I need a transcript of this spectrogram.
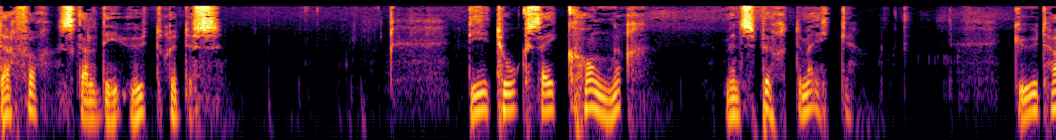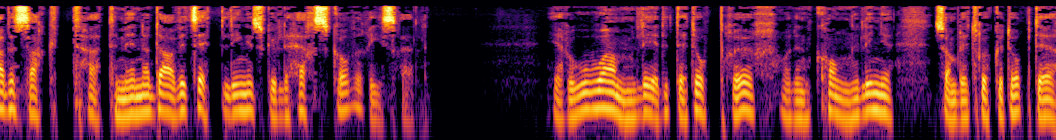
derfor skal de utryddes. De tok seg konger, men spurte meg ikke. Gud hadde sagt at menn av Davids etterlinge skulle herske over Israel. Jeroam ledet et opprør, og den kongelinje som ble trukket opp der,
